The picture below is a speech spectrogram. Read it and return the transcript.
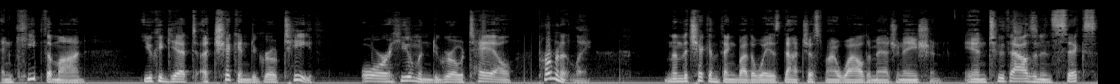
and keep them on, you could get a chicken to grow teeth or a human to grow a tail permanently. And then the chicken thing, by the way, is not just my wild imagination. In 2006,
